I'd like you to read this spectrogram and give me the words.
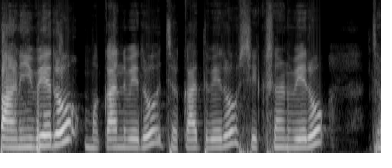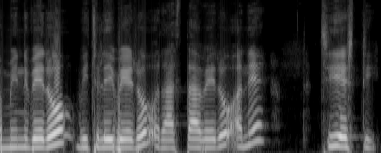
પાણી વેરો, મકાન વેરો, જકાત વેરો, શિક્ષણ વેરો, જમીન વેરો, વીજળી વેરો, રાસ્તા વેરો અને જીએસટી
